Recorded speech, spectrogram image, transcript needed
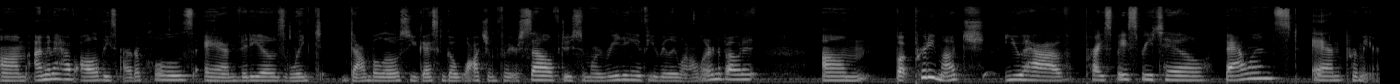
Um, I'm going to have all of these articles and videos linked down below so you guys can go watch them for yourself, do some more reading if you really want to learn about it. Um, but pretty much, you have price based retail, balanced, and premier.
